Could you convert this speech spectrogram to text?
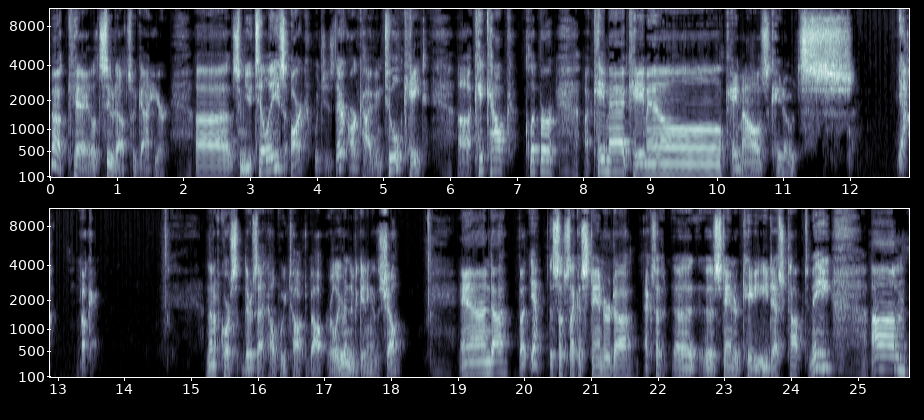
Okay, let's see what else we got here. Uh, some utilities, Ark, which is their archiving tool, Kate, uh, KCalc, Klipper, uh, KMag, KMail, KMouse, KNotes. Yeah, okay. And then, of course, there's that help we talked about earlier in the beginning of the show. And uh, but yeah, this looks like a standard uh, uh, standard KDE desktop to me, um,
